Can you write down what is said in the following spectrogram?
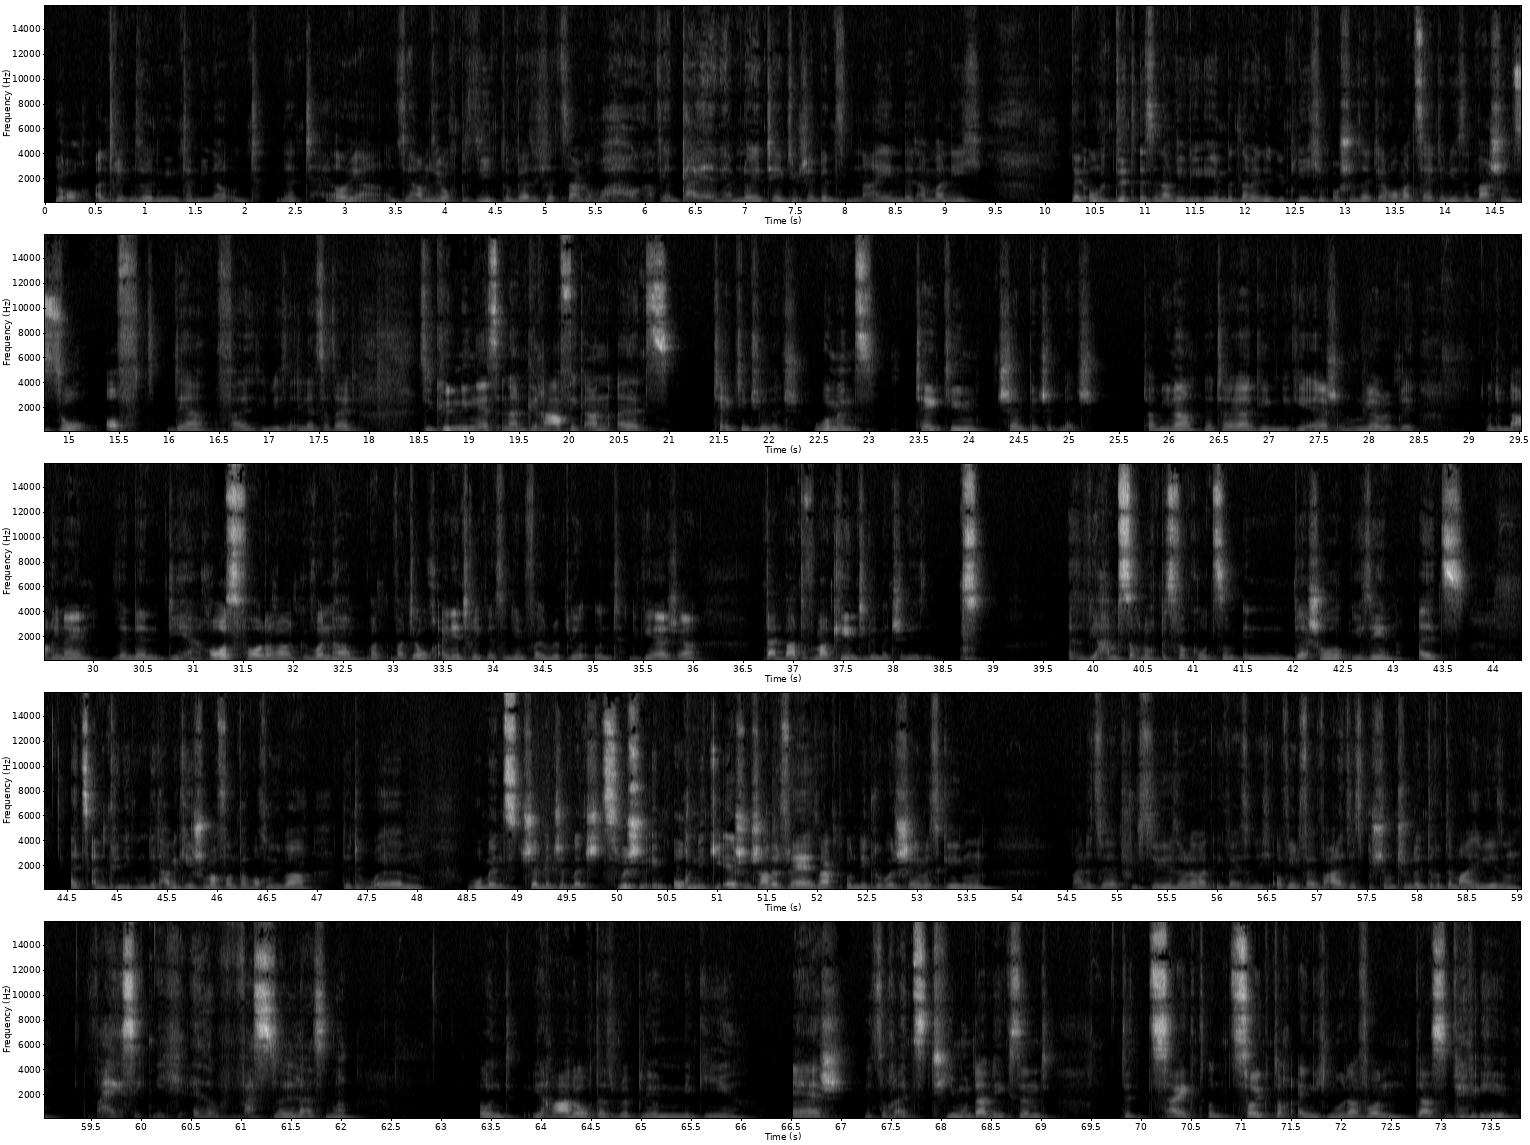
ja, antreten sollten gegen Tamina und Natalia. Und sie haben sie auch besiegt. Und wer sich jetzt sagt, wow, wir geil, wir haben neue Take Team Champions. Nein, das haben wir nicht. Denn auch das ist in der WWE mittlerweile üblich und auch schon seit geraumer Zeit gewesen. War schon so oft der Fall gewesen in letzter Zeit. Sie kündigen es in der Grafik an als Take Team Title Match. Women's Take Team Championship Match. Tamina, Natalia gegen Nikki Ash und Rhea Ripley. Und im Nachhinein, wenn denn die Herausforderer gewonnen haben, was ja auch eingetreten ist, in dem Fall Ripley und Nikki Ash, ja, dann war das mal kein Titelmatch gewesen. Also wir haben es doch noch bis vor kurzem in der Show gesehen, als, als Ankündigung. Das habe ich hier schon mal vor ein paar Wochen über das ähm, Women's Championship Match zwischen eben auch Nikki Ash und Charlotte Flair gesagt und ich glaube Sheamus gegen war das der Priest gewesen oder was? Ich weiß es nicht. Auf jeden Fall war das jetzt bestimmt schon das dritte Mal gewesen. Weiß ich nicht. Also, was soll das, ne? Und gerade auch, dass Ripley und Nikki Ash jetzt auch als Team unterwegs sind, das zeigt und zeugt doch eigentlich nur davon, dass WWE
